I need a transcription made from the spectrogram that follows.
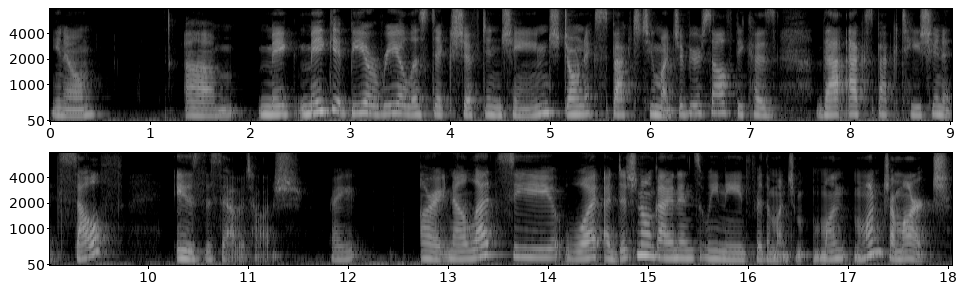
You know, um, make make it be a realistic shift and change. Don't expect too much of yourself because that expectation itself is the sabotage, right? All right, now let's see what additional guidance we need for the month, of March.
